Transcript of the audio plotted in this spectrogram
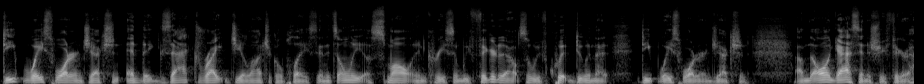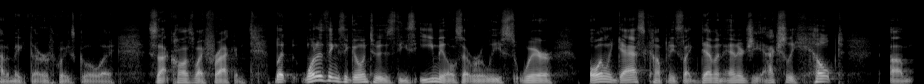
deep wastewater injection at the exact right geological place, and it's only a small increase. And we figured it out, so we've quit doing that deep wastewater injection. Um, the oil and gas industry figured out how to make the earthquakes go away. It's not caused by fracking. But one of the things they go into is these emails that were released where oil and gas companies like Devon Energy actually helped um,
